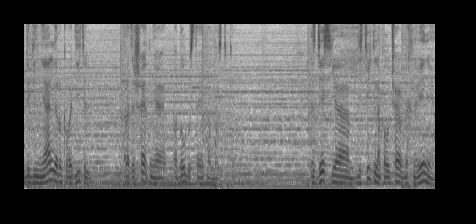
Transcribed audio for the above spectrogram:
где гениальный руководитель разрешает мне подолгу стоять на мостике. Здесь я действительно получаю вдохновение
